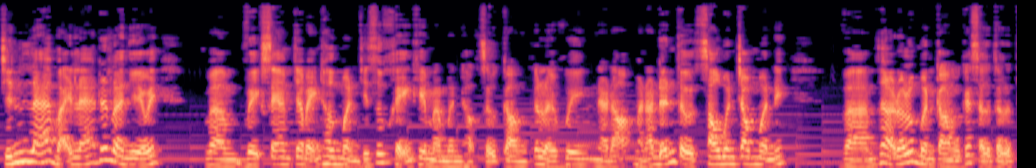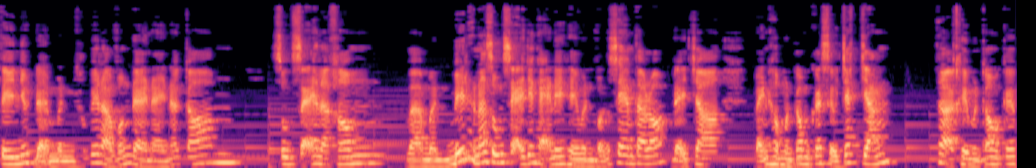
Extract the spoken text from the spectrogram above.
9 lá 7 lá, rất là nhiều ấy. Và việc xem cho bản thân mình chỉ xuất hiện khi mà mình thật sự cần cái lời khuyên nào đó mà nó đến từ sâu bên trong mình ấy. Và tức là đôi lúc mình cần một cái sự tự tin nhất để mình không biết là vấn đề này nó có suôn sẻ là không và mình biết là nó suôn sẻ chẳng hạn đi, thì mình vẫn xem tarot để cho bản thân mình có một cái sự chắc chắn. Tức là khi mình có một cái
